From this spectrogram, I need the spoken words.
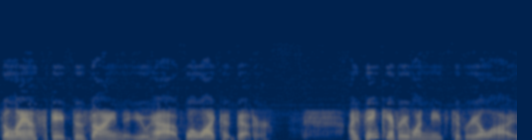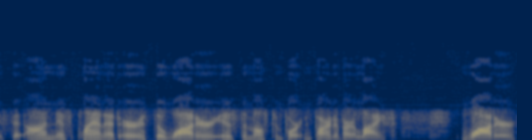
the landscape design that you have will like it better. I think everyone needs to realize that on this planet Earth, the water is the most important part of our life. Water,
